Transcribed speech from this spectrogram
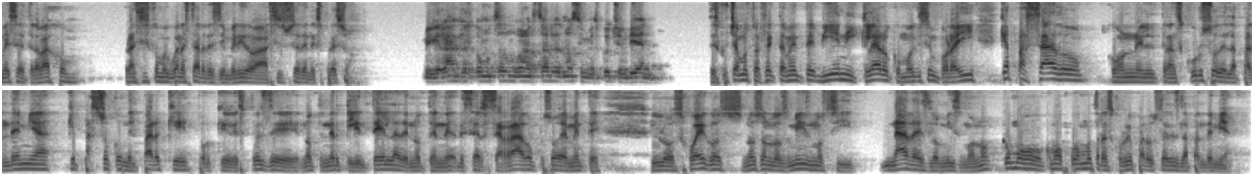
mesa de trabajo. Francisco, muy buenas tardes. Bienvenido a Así sucede en Expreso. Miguel Ángel, ¿cómo estás? Muy buenas tardes. No sé si me escuchen bien. Te escuchamos perfectamente bien y claro, como dicen por ahí. ¿Qué ha pasado con el transcurso de la pandemia? ¿Qué pasó con el parque? Porque después de no tener clientela, de no tener, de ser cerrado, pues obviamente los juegos no son los mismos y nada es lo mismo, ¿no? ¿Cómo, cómo, cómo transcurrió para ustedes la pandemia?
